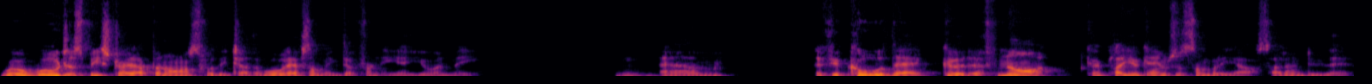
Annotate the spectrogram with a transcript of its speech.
We'll, we'll just be straight up and honest with each other. We'll have something different here, you and me. Mm-hmm. Um, if you're cool with that, good. If not, go play your games with somebody else. I don't do that.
